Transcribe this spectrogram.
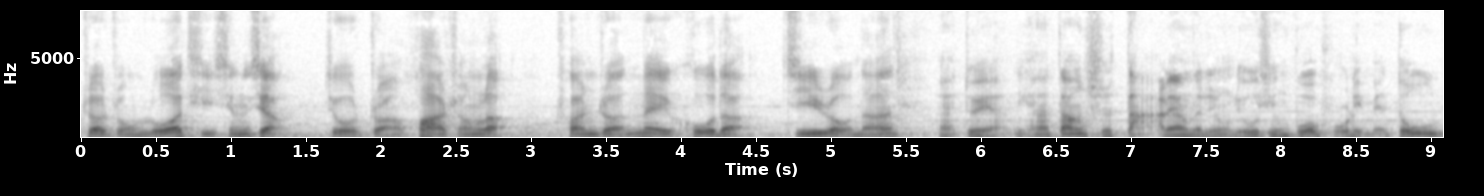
这种裸体形象就转化成了穿着内裤的肌肉男。哎，对呀、你看当时大量的这种流行波普里面，都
